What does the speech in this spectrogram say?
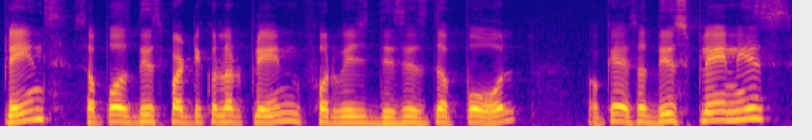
planes suppose this particular plane for which this is the pole. Okay. So, this plane is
